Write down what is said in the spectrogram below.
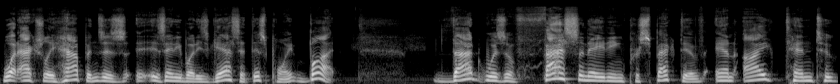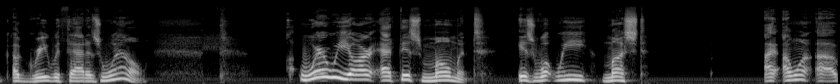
what actually happens is is anybody's guess at this point, but that was a fascinating perspective, and I tend to agree with that as well. Where we are at this moment is what we must I, I want uh,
